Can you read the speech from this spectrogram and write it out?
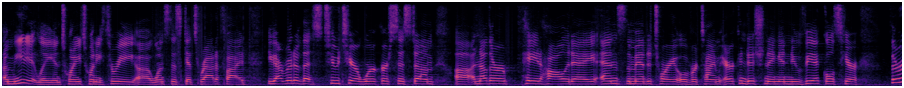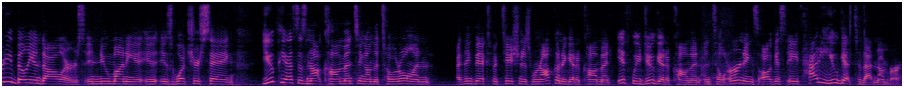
immediately in 2023 uh, once this gets ratified. You got rid of this two tier worker system. Uh, another paid holiday ends the mandatory overtime, air conditioning, and new vehicles here. $30 billion in new money is what you're saying. UPS is not commenting on the total, and I think the expectation is we're not going to get a comment if we do get a comment until earnings August 8th. How do you get to that number?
